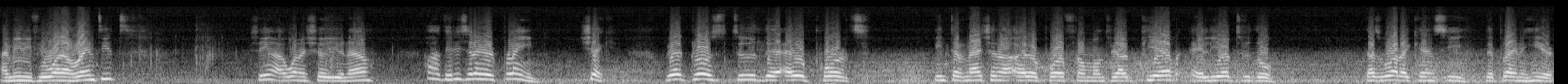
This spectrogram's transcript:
I mean if you want to rent it, see I want to show you now. Oh, there is an airplane. Check. We are close to the airport, international airport from Montreal, Pierre Elliott Trudeau. That's what I can see, the plane here.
